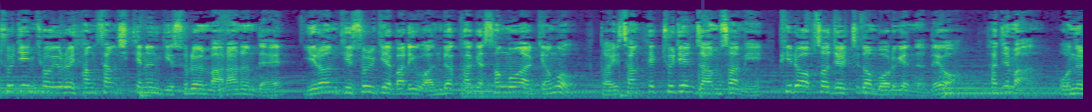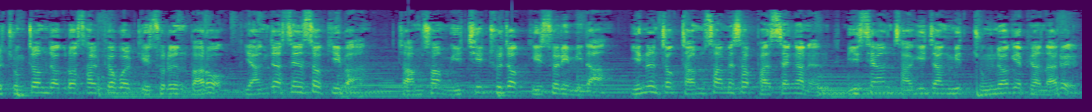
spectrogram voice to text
추진 효율을 향상시키는 기술을 말하는데 이런 기술 개발이 완벽하게 성공할 경우 더 이상 핵추진 잠수함이 필요 없어질지도 모르겠는데요. 하지만 오늘 중점적으로 살펴볼 기술은 바로 양자 센서 기반 잠수함 위치 추적 기술입니다. 이는 적 잠수함에서 발생하는 미세한 자기장 및 중력의 변화를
